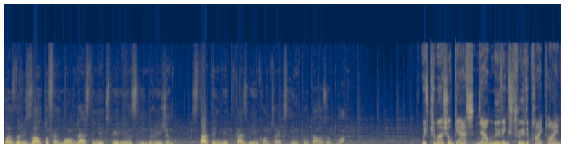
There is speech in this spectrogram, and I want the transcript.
was the result of a long-lasting experience in the region, starting with Caspian contracts in 2001. With commercial gas now moving through the pipeline,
